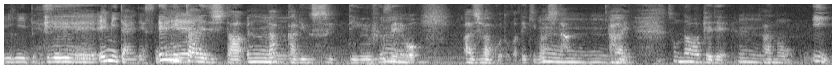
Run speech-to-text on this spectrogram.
いいですね、えー。絵みたいですね。絵みたいでした、うん。落下流水っていう風情を味わうことができました、うんうんうんはい。そんなわけでうん。あのいい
